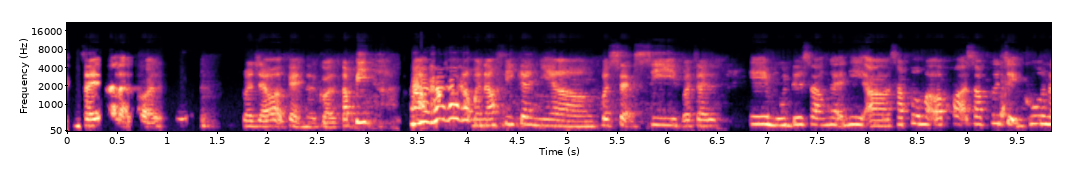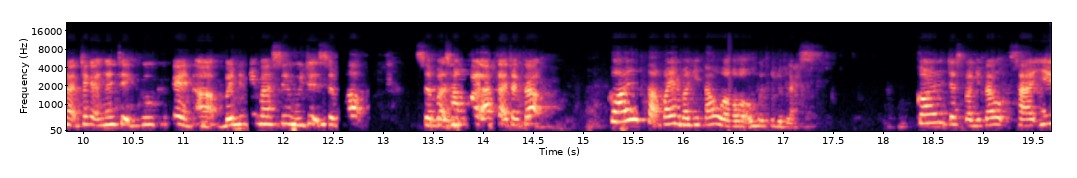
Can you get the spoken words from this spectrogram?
saya tak nak call. Projek awak kan nak call. Tapi tak menafikan yang persepsi pasal eh muda sangat ni uh, siapa mak bapak siapa cikgu nak cakap dengan cikgu ke kan? Uh, benda ni masih wujud sebab sebab sampai akak cakap call tak payah bagi tahu awak umur 13 call just bagi tahu saya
